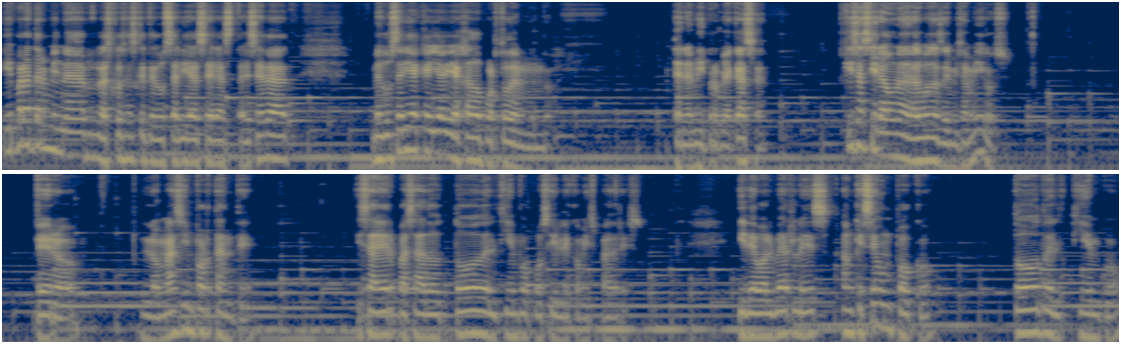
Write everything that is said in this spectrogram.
Y para terminar, las cosas que te gustaría hacer hasta esa edad, me gustaría que haya viajado por todo el mundo. Tener mi propia casa. Quizás ir a una de las bodas de mis amigos. Pero lo más importante es haber pasado todo el tiempo posible con mis padres y devolverles, aunque sea un poco, todo el tiempo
